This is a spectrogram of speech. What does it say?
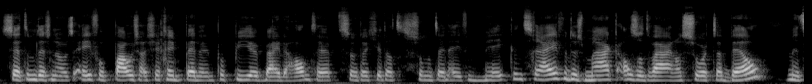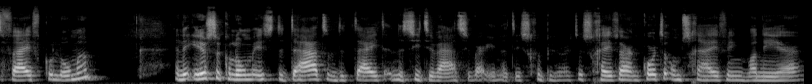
zet hem desnoods even op pauze als je geen pen en papier bij de hand hebt, zodat je dat zometeen even mee kunt schrijven. Dus maak als het ware een soort tabel met vijf kolommen. En de eerste kolom is de datum, de tijd en de situatie waarin het is gebeurd. Dus geef daar een korte omschrijving wanneer,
